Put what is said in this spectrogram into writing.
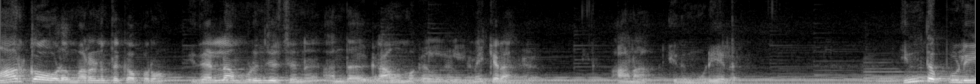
மார்க்கோவோட மரணத்துக்கு அப்புறம் இதெல்லாம் முடிஞ்சிருச்சுன்னு அந்த கிராம மக்கள் நினைக்கிறாங்க. ஆனால் இது முடியலை. இந்த புலி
